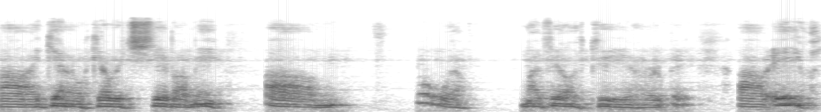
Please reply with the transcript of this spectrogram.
Uh, again, I don't care what you say about me. Um, oh, well, my feelings could get hurt, but uh, anyway,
